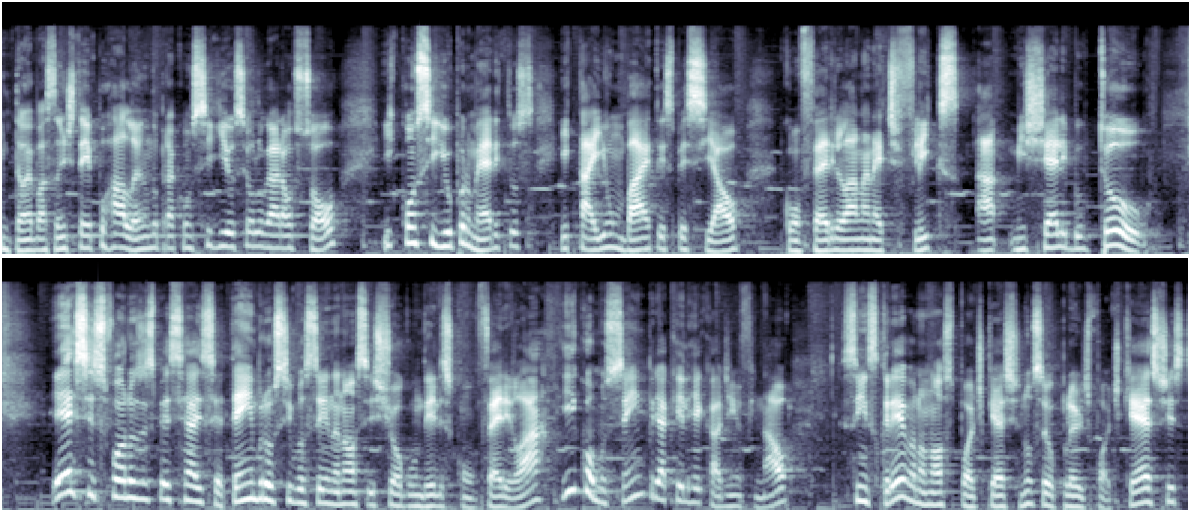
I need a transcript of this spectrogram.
Então é bastante tempo ralando para conseguir o seu lugar ao sol e conseguiu por méritos e tá aí um baita especial. Confere lá na Netflix a Michelle Buteau. Esses foram os especiais de setembro. Se você ainda não assistiu algum deles, confere lá. E como sempre, aquele recadinho final se inscreva no nosso podcast no seu player de podcasts.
